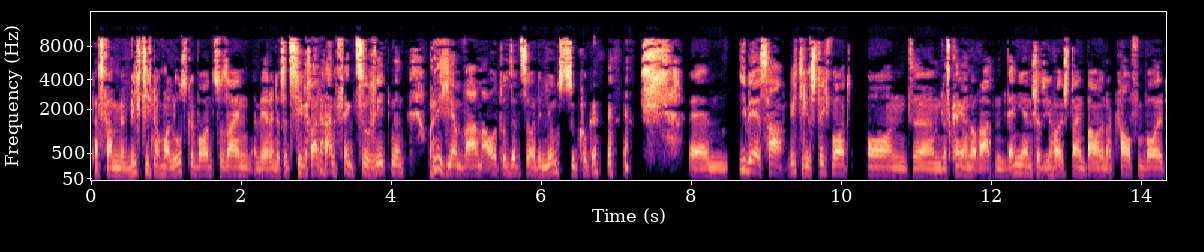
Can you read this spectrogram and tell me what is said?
Das war mir wichtig, nochmal losgeworden zu sein, während es jetzt hier gerade anfängt zu regnen und ich hier im warmen Auto sitze und den Jungs zugucke. ähm, IBSH, wichtiges Stichwort. Und ähm, das kann ich auch nur raten, wenn ihr in Schleswig-Holstein bauen oder kaufen wollt,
